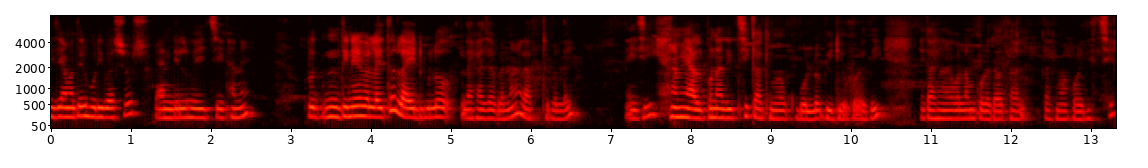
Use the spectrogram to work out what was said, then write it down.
এই যে আমাদের হরিবাসর প্যান্ডেল হয়েছে এখানে। দিনের বেলায় তো লাইটগুলো দেখা যাবে না, রাত্রিবেলায়। এই যে, আমি আলপনা দিচ্ছি, কাকিমা বলল ভিডিও করে দিই। কাকিমাকে বললাম, করে দাও তাহলে। কাকিমা করে দিচ্ছে।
